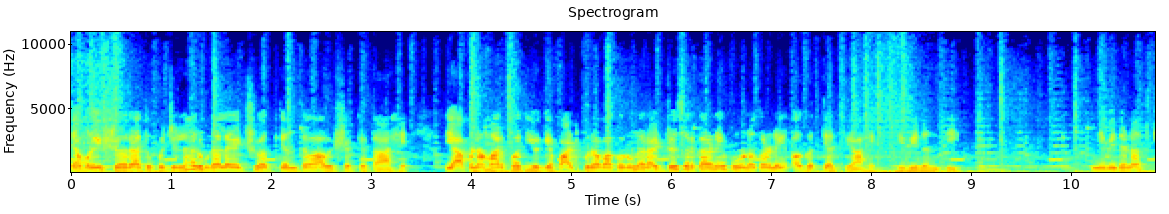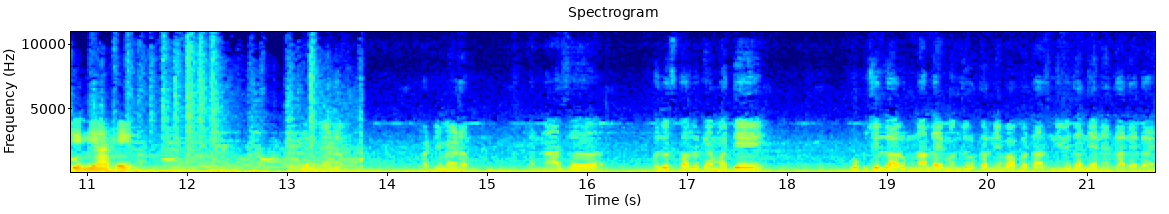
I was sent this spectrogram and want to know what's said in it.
त्यामुळे शहरात उपजिल्हा रुग्णालयाची अत्यंत आवश्यकता आहे. या आपणामार्फत योग्य पाठपुरावा करून राज्य सरकारने पूर्ण करणे अगत्याचे आहे. ही विनंती. निवेदनात केली आहे. तर मॅडम पाटील मॅडम यांना आज पलूस तालुक्यामध्ये उपजिल्हा रुग्णालय मंजूर करण्याबाबत आज निवेदन देण्यात आलेलं आहे.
